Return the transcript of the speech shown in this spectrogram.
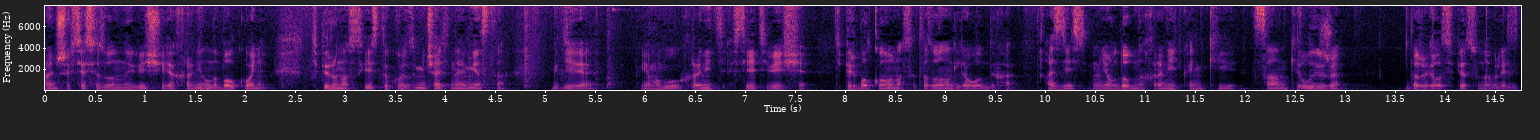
Раньше все сезонные вещи я хранил на балконе. Теперь у нас есть такое замечательное место, где я могу хранить все эти вещи. Теперь балкон у нас это зона для отдыха. А здесь мне удобно хранить коньки, санки, лыжи. Даже велосипед сюда влезет.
